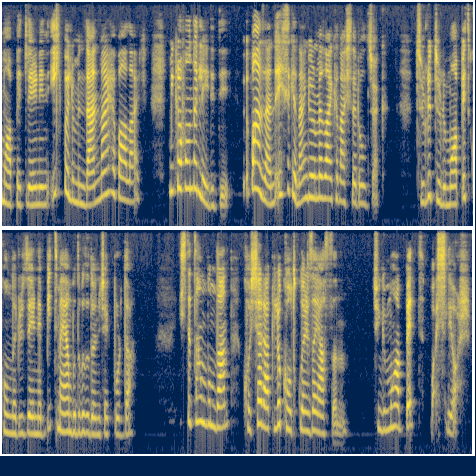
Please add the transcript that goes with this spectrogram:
muhabbetlerinin ilk bölümünden merhabalar. Mikrofonda Lady D ve bazen de eşlik eden görmez arkadaşlar olacak. Türlü türlü muhabbet konuları üzerine bitmeyen bıdı bıdı dönecek burada. İşte tam bundan koşarak lo koltuklarınıza yaslanın. Çünkü muhabbet başlıyor.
